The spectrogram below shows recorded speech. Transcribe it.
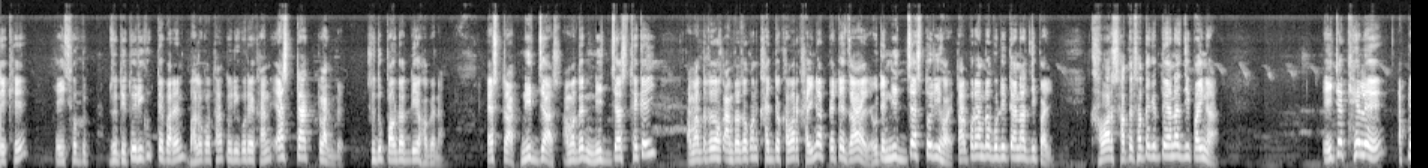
দেখে এই সব যদি তৈরি করতে পারেন, ভালো কথা, তৈরি করে খান। অ্যাস্ট্রাক লাগবে, শুধু পাউডার দিয়ে হবে না। অ্যাস্ট্রাক নির্যাস, আমাদের নির্যাস থেকেই আমাদের আমরা যখন খাদ্য খাবার খাই না, পেটে যায় ওটা নির্যাস তৈরি হয়, তারপরে আমরা বডিতে এনার্জি পাই। খাওয়ার সাথে সাথে কিন্তু এনার্জি পাই না। এইটা খেলে আপনি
